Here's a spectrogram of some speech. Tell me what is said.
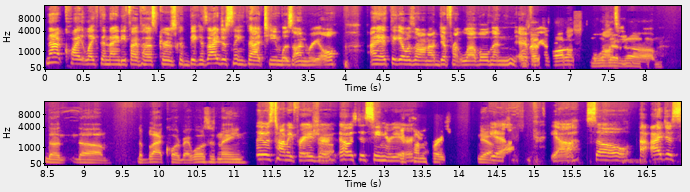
not quite like the 95 Huskers because I just think that team was unreal. I think it was on a different level than was every other. Was that um, the the the black quarterback? What was his name? It was Tommie Frazier. Uh, that was his senior year. Yeah, Tommie Frazier. Yeah. Yeah. Yeah. So I I just,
